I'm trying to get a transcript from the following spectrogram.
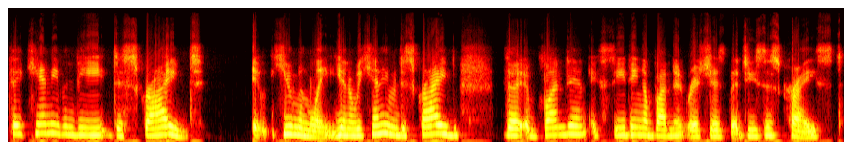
they can't even be described eh, humanly. You know, we can't even describe the abundant, exceeding abundant riches that Jesus Christ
